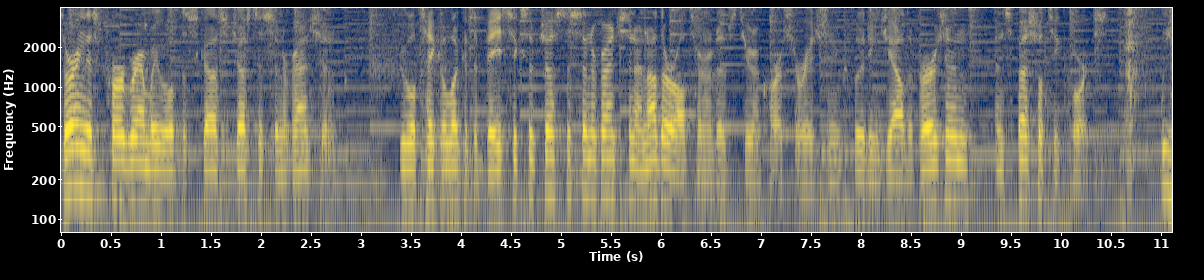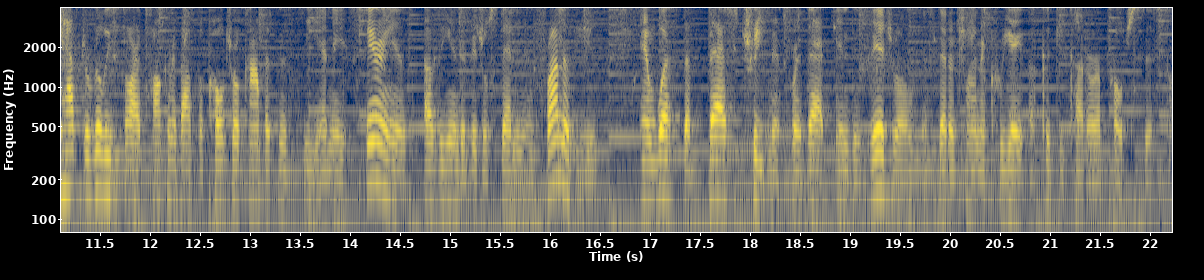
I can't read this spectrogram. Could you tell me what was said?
During this program, we will discuss justice intervention. We will take a look at the basics of justice intervention and other alternatives to incarceration, including jail diversion and specialty courts. We have to really start talking about the cultural competency and the experience of the individual standing in front of you and what's the best treatment for that individual instead of trying to create a cookie cutter approach system.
